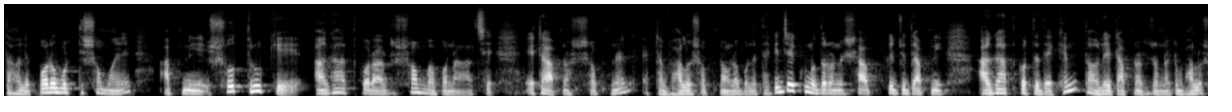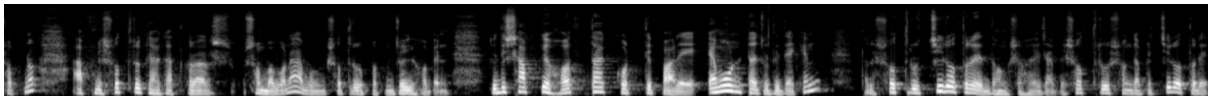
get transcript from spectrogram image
তাহলে পরবর্তী সময়ে আপনি শত্রুকে আঘাত করার সম্ভাবনা আছে। এটা আপনার স্বপ্নের একটা ভালো স্বপ্ন আমরা বলে থাকি। যে কোনো ধরনের সাপকে যদি আপনি আঘাত করতে দেখেন, তাহলে এটা আপনার জন্য একটা ভালো স্বপ্ন। আপনি শত্রুকে আঘাত করার সম্ভাবনা এবং শত্রুর উপর আপনি জয়ী হবেন। যদি সাপকে হত্যা করতে পারে এমনটা যদি দেখেন, তাহলে শত্রু চিরতরে ধ্বংস হয়ে যাবে। শত্রুর সঙ্গে আপনি চিরতরে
